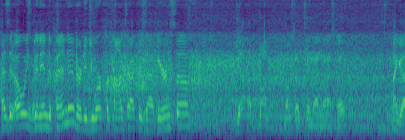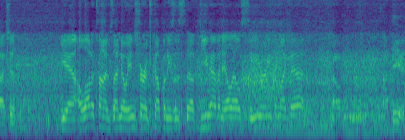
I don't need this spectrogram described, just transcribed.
Has it always been independent, or did you work for contractors out here and stuff? Yeah, I bought most of the 1099 stuff. I gotcha. Yeah, a lot of times I know insurance companies and stuff. Do you have an LLC or anything like that? Oh, I did.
